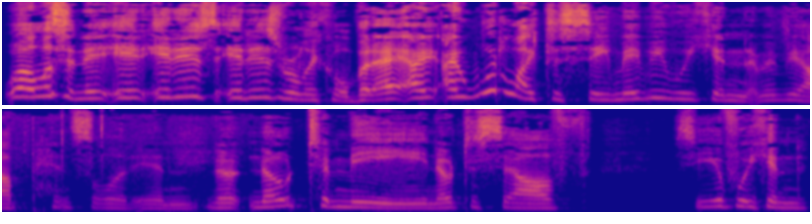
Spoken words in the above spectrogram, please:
Well, listen, it, it is it is really cool, but I, I, would like to see maybe we can maybe I'll pencil it in. No, note to me, note to self. See if we can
